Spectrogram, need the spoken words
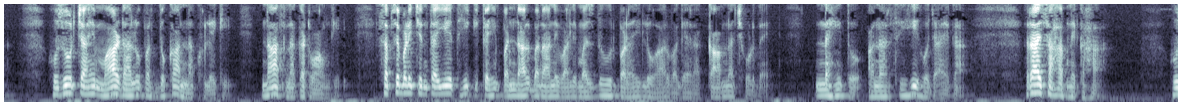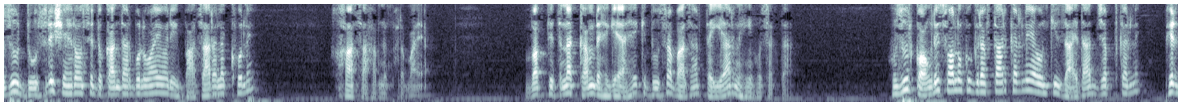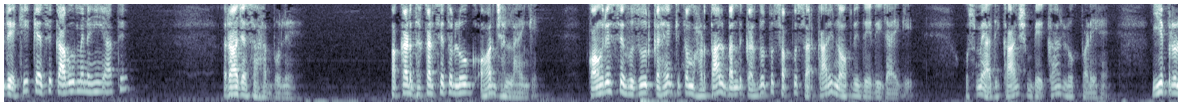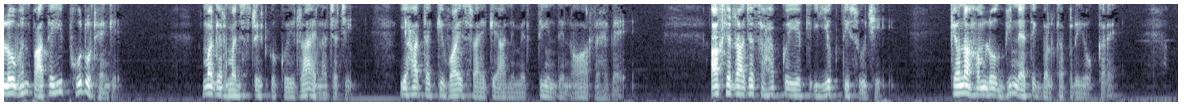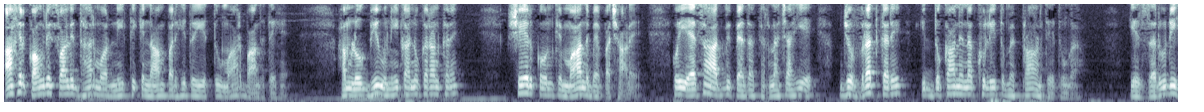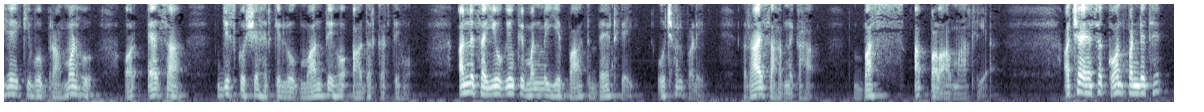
हुजूर चाहे मार डालो पर दुकान न खुलेगी, नाक न कटवाऊँगी। सबसे बड़ी चिंता ये थी कि कहीं पंडाल बनाने वाले मजदूर, बढ़ई, लोहार वगैरह काम न छोड़ दें। नहीं तो अनर्थ ही हो जाएगा। राय साहब ने कहा, हुजूर दूसरे शहरों से दुकानदार बुलवाएँ और एक बाज़ार अलग खोलें? खां साहब ने फरमाया, वक्त इतना कम रह गया है कि दूसरा बाज़ार तैयार नहीं हो सकता। हुजूर कांग्रेस वालों को गिरफ़्तार कर लें या उनकी जायदाद जब्त कर लें? फिर देखिए कैसे काबू में नहीं आते। राजा साहब बोले पकड़ धकड़ से तो लोग और झल्लाएँगे। कांग्रेस से हुजूर कहें कि तुम हड़ताल बंद कर दो तो सबको सरकारी नौकरी दे दी जाएगी। उसमें अधिकांश बेकार लोग पड़े हैं। ये प्रलोभन पाते ही फूल उठेंगे। मगर मजिस्ट्रेट को कोई राय न चची। यहाँ तक कि वॉइस राय के आने में तीन दिन और रह गए। आखिर राजा साहब को एक युक्ति सूझी, क्यों ना हम लोग भी नैतिक बल का प्रयोग करें। आखिर कांग्रेस वाले धर्म और नीति के नाम पर ही तो ये तुमार बांधते हैं। हम लोग भी उन्हीं का अनुकरण करें। शेर को उनके मांद में पछाड़े। कोई ऐसा आदमी पैदा करना चाहिए जो व्रत करे कि दुकानें न खुली तो मैं प्राण दे दूँगा। ये ज़रूरी है कि वो ब्राह्मण हो और ऐसा जिसको शहर के लोग मानते हो, आदर करते हो। अन्य सहयोगियों के मन में ये बात बैठ गई, उछल पड़े। राय साहब ने कहा, बस, अब पड़ाव मार लिया। अच्छा ऐसा कौन पंडित है?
